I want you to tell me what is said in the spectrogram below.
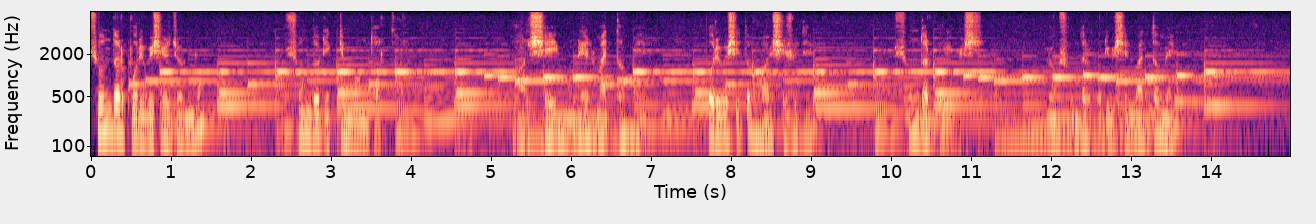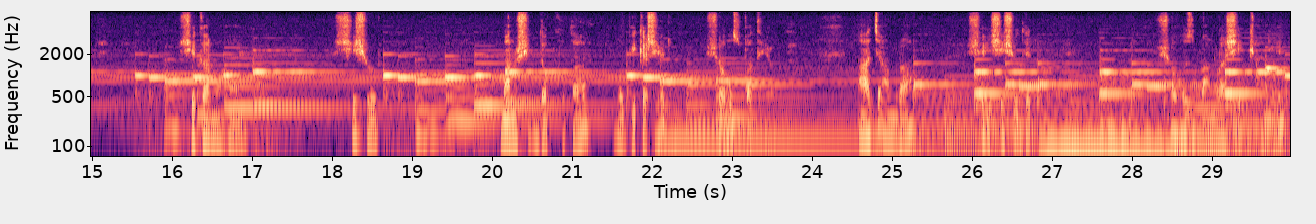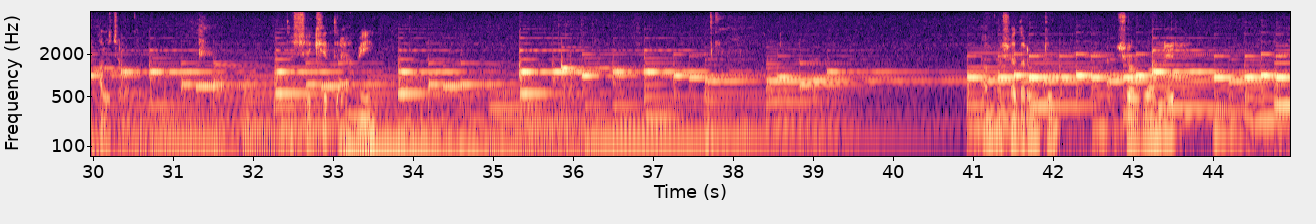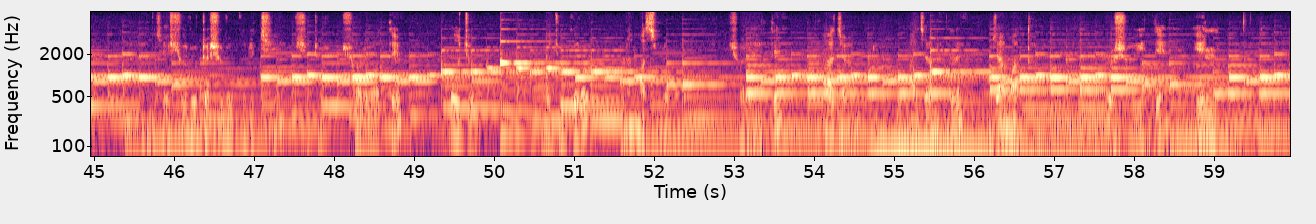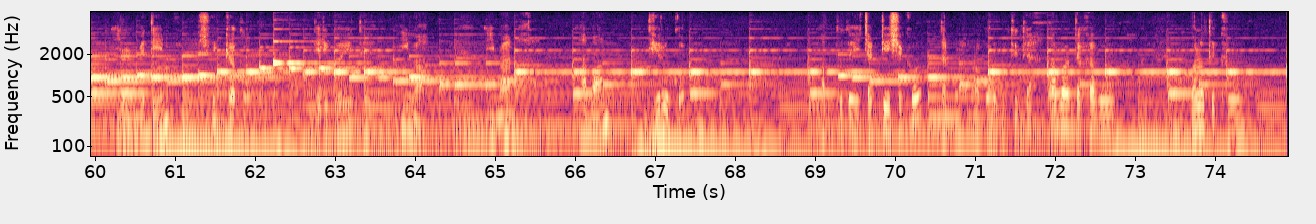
সুন্দর পরিবেশের জন্য সুন্দর একটি মন দরকার। আর সেই মনের মাধ্যমে পরিবেশিত হয় শিশুদের সুন্দর পরিবেশ এবং সুন্দর পরিবেশের মাধ্যমে শেখানো হয় শিশুর মানসিক দক্ষতা ও বিকাশের সহজ পাথেয় আজ আমরা সেই শিশুদের সহজ বাংলা শিক্ষা নিয়ে আলোচনা করব। তো সেক্ষেত্রে আমি আমরা সাধারণত স্বরবর্ণের যে শুরুটা শুরু করেছি সেটা সরেয়াতে অজু অজু করো শিক্ষা করো দীর্ঘইতে ইমান ইমান আমান ধীর কর। আপাতত এই চারটি শেখো, তারপর আমরা পরবর্তীতে আবার দেখাবো। ভালো থেকো।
